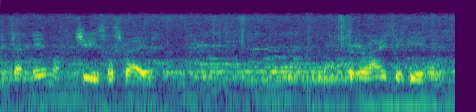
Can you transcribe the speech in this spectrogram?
In the name of Jesus Christ. Rise again.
